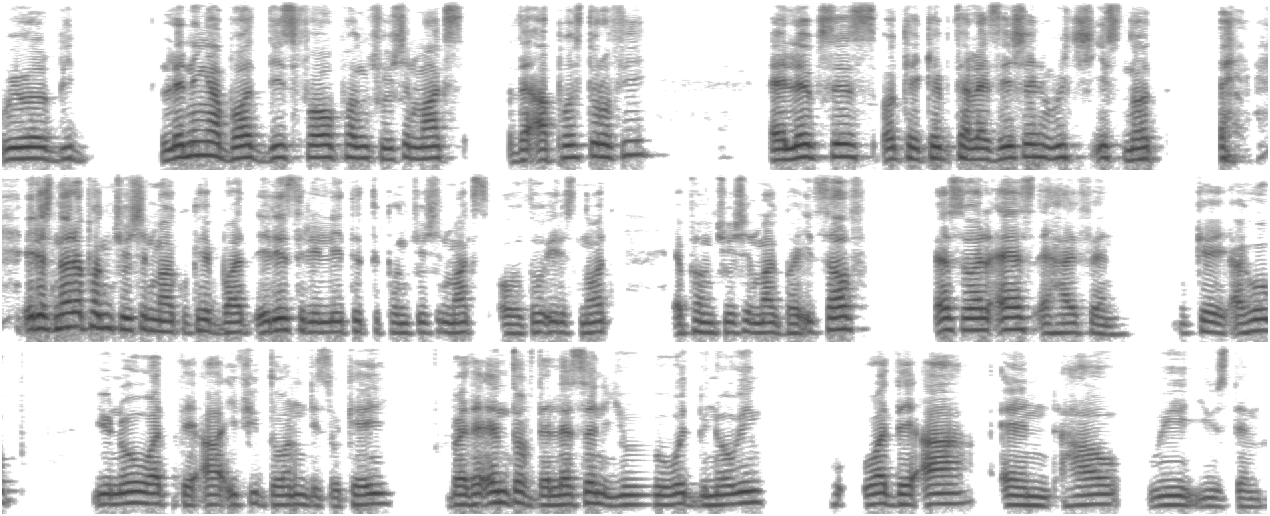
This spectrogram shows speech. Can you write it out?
we will be learning about these four punctuation marks, the apostrophe, ellipsis, okay, capitalization, which is not, it is not a punctuation mark, okay, but it is related to punctuation marks, although it is not a punctuation mark by itself, as well as a hyphen. Okay, I hope you know what they are. If you don't, it's okay. By the end of the lesson, you would be knowing what they are and how we use them.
